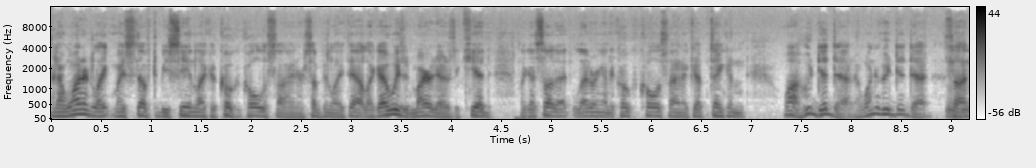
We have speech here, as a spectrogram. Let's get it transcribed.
And I wanted like my stuff to be seen like a Coca-Cola sign or something like that. Like I always admired that as a kid. Like I saw that lettering on the Coca-Cola sign, I kept thinking, wow, who did that? I wonder who did that. I thought,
